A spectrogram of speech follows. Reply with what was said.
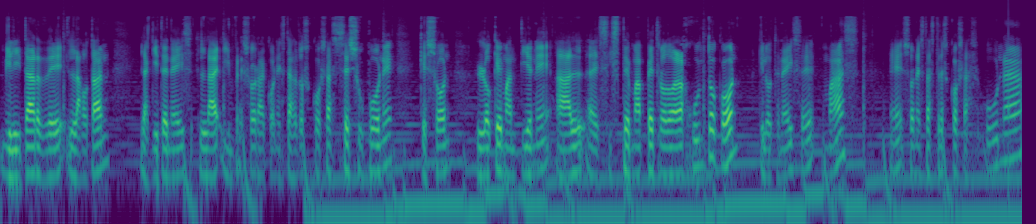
militar de la OTAN y aquí tenéis la impresora con estas dos cosas. Se supone que son lo que mantiene al eh, sistema petrodólar junto con, aquí lo tenéis, ¿eh? más, son estas tres cosas. Una,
